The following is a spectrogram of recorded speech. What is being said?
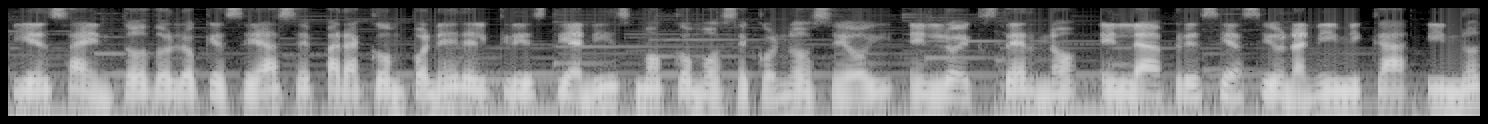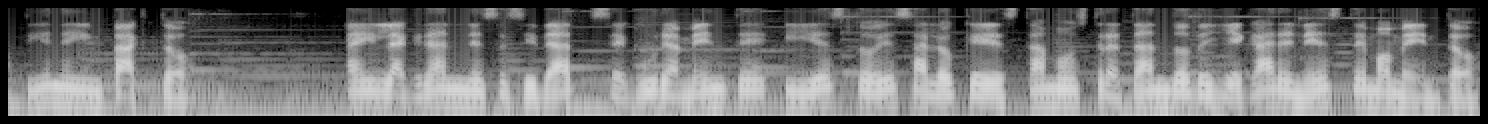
Piensa en todo lo que se hace para componer el cristianismo como se conoce hoy, en lo externo, en la apreciación anímica, y no tiene impacto. Hay la gran necesidad, seguramente, y esto es a lo que estamos tratando de llegar en este momento.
